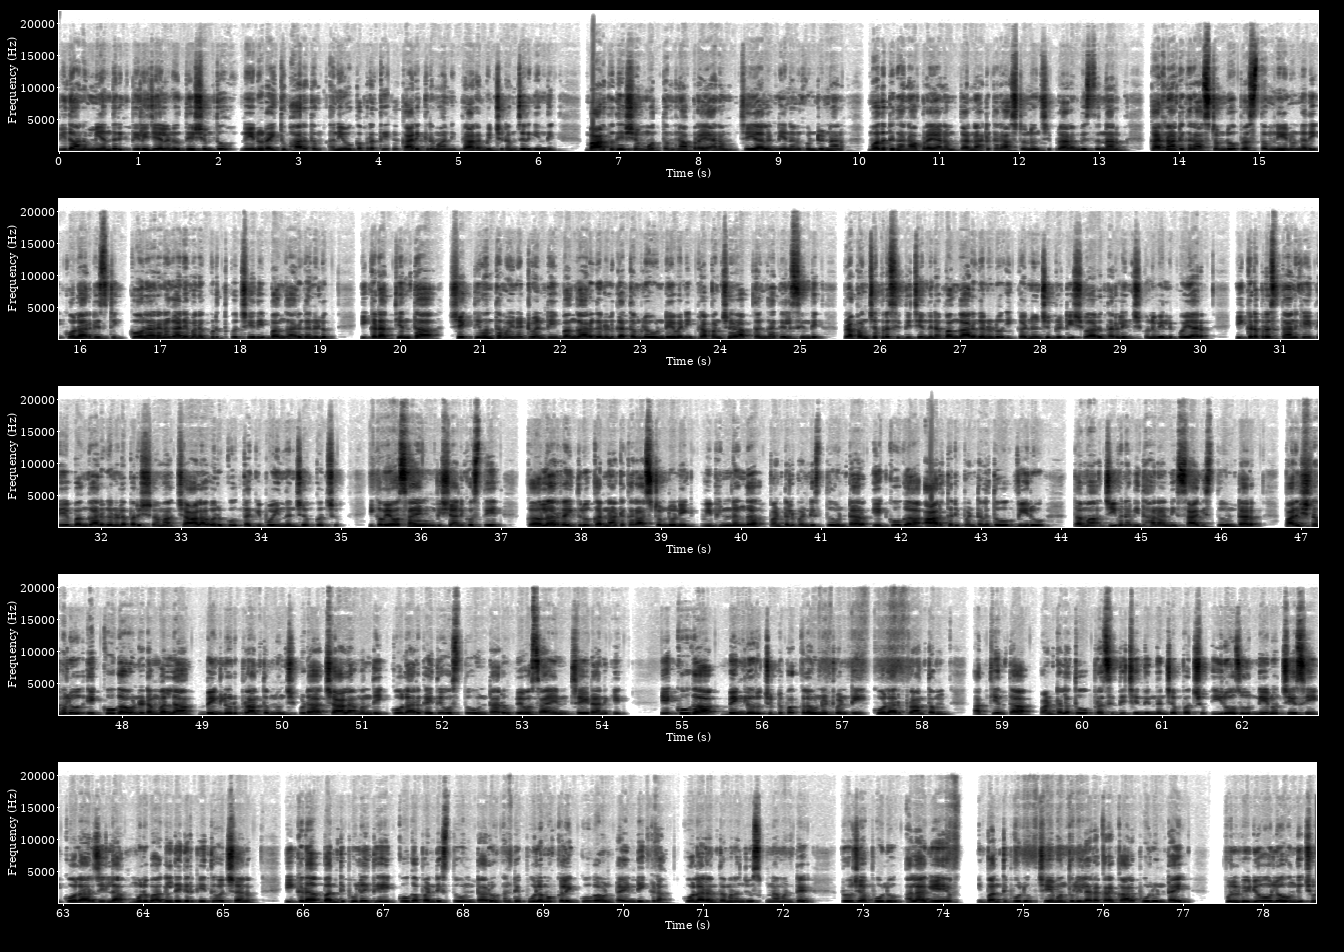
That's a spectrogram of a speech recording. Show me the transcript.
విధానం మీ అందరికీ తెలియజేయాలనే ఉద్దేశంతో నేను రైతు భారతం అనే ఒక ప్రత్యేక కార్యక్రమాన్ని ప్రారంభించడం జరిగింది. భారతదేశం మొత్తం నా ప్రయాణం చేయాలని నేను అనుకుంటున్నాను. మొదటగా నా ప్రయాణం కర్ణాటక రాష్ట్రం నుంచి ప్రారంభిస్తున్నాను. కర్ణాటక రాష్ట్రంలో ప్రస్తుతం నేనున్నది కోలార్ డిస్టిక్. కోలార్ అనగానే మనకు గుర్తుకొచ్చేది బంగారు గనులు. ఇక్కడ అత్యంత శక్తివంతమైనటువంటి బంగారు గనులు గతంలో ఉండేవని ప్రపంచవ్యాప్తంగా తెలిసింది. ప్రపంచ ప్రసిద్ధి చెందిన బంగారు గనులు ఇక్కడి నుంచి బ్రిటిష్ వారు తరలించుకుని వెళ్ళిపోయారు. ఇక్కడ ప్రస్తుతానికైతే బంగారు గనుల పరిశ్రమ చాలా వరకు తగ్గిపోయిందని చెప్పొచ్చు. ఇక వ్యవసాయం విషయానికి వస్తే కౌలార్ రైతులు కర్ణాటక రాష్ట్రంలోని విభిన్నంగా పంటలు పండిస్తూ ఉంటారు. ఎక్కువగా ఆరుతడి పంటలతో వీరు తమ జీవన విధానాన్ని సాగిస్తూ ఉంటారు. పరిశ్రమలు ఎక్కువగా ఉండడం వల్ల బెంగళూరు ప్రాంతం నుంచి కూడా చాలామంది కోలారుకైతే వస్తూ ఉంటారు వ్యవసాయం చేయడానికి. ఎక్కువగా బెంగళూరు చుట్టుపక్కల ఉన్నటువంటి కోలార్ ప్రాంతం అత్యంత పంటలతో ప్రసిద్ధి చెందిందని చెప్పొచ్చు. ఈరోజు నేను వచ్చేసి కోలార్ జిల్లా ములబాగిల దగ్గరికి అయితే వచ్చాను. ఇక్కడ బంతిపూలు అయితే ఎక్కువగా పండిస్తూ ఉంటారు. అంటే పూల మొక్కలు ఎక్కువగా ఉంటాయండి ఇక్కడ. కోలార్ అంతా మనం చూసుకున్నామంటే రోజా పూలు అలాగే బంతిపూలు చేమంతులు ఇలా రకరకాల పూలు ఉంటాయి. ఫుల్ వీడియోలో ఉంది చూ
